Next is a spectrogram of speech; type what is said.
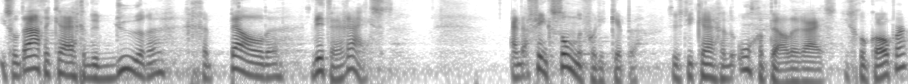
die soldaten krijgen de dure, gepelde witte rijst. En dat vind ik zonde voor die kippen. Dus die krijgen de ongepelde rijst. Die is goedkoper.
